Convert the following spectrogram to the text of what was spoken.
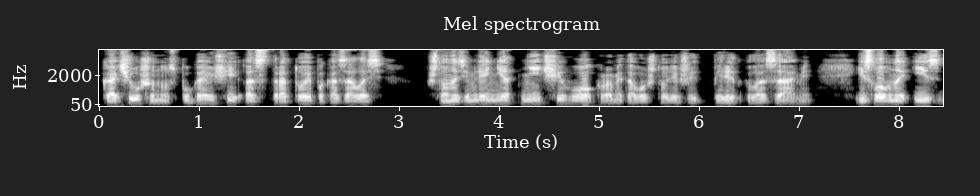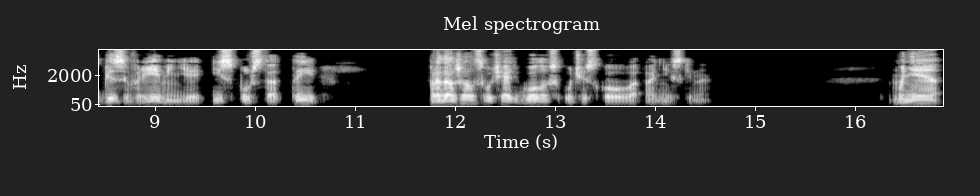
Качушину с пугающей остротой показалось, что на земле нет ничего, кроме того, что лежит перед глазами, и словно из безвременья, из пустоты продолжал звучать голос участкового Анискина. «Мне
